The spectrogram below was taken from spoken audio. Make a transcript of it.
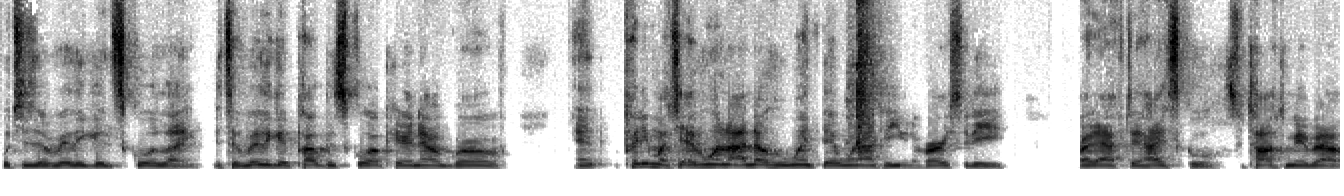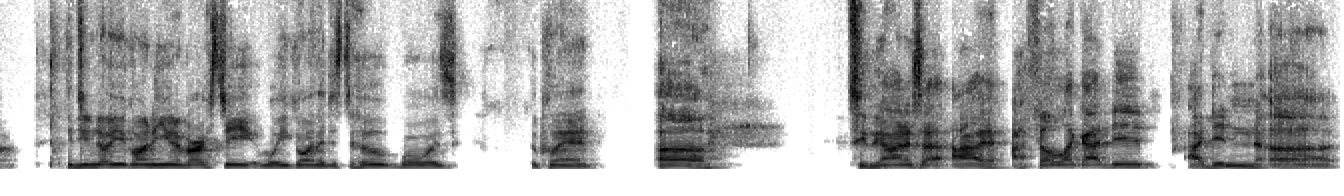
which is a really good school. Like it's a really good public school up here in Elk Grove, and pretty much everyone I know who went there went out to university right after high school. So talk to me about. Did you know you're going to university? Were you going there just to hoop? What was the plan? Uh, to be honest, I, I, I felt like I did. I didn't. Uh,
